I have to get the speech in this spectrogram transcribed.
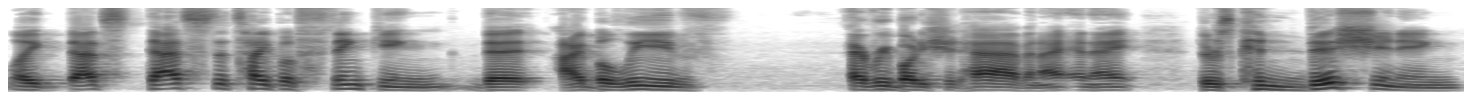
like that's, that's the type of thinking that I believe everybody should have. And I, and I, there's conditioning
